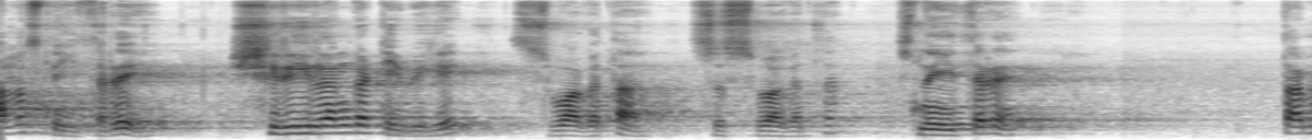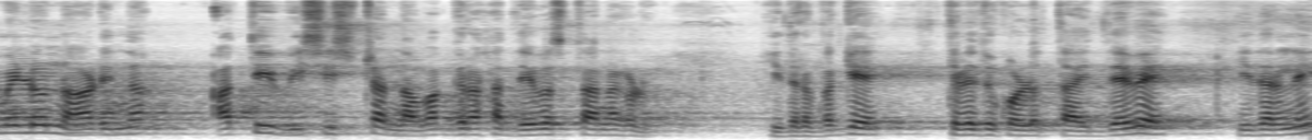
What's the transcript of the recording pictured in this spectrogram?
ಹಲೋ ಸ್ನೇಹಿತರೆ, ಶ್ರೀರಂಗ ಟಿವಿಗೆ ಸ್ವಾಗತ, ಸುಸ್ವಾಗತ. ಸ್ನೇಹಿತರೆ, ತಮಿಳುನಾಡಿನ ಅತಿ ವಿಶಿಷ್ಟ ನವಗ್ರಹ ದೇವಸ್ಥಾನಗಳು ಇದರ ಬಗ್ಗೆ ತಿಳಿದುಕೊಳ್ಳುತ್ತಾ ಇದ್ದೇವೆ. ಇದರಲ್ಲಿ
